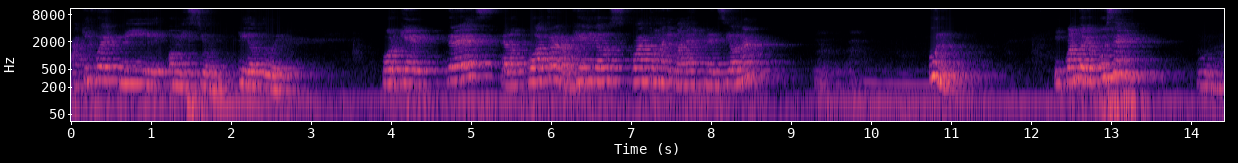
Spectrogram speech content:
Aquí fue mi omisión que yo tuve. Porque tres de los cuatro evangelios, ¿cuántos animales mencionan? Uno. ¿Y cuánto yo puse? Uno.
